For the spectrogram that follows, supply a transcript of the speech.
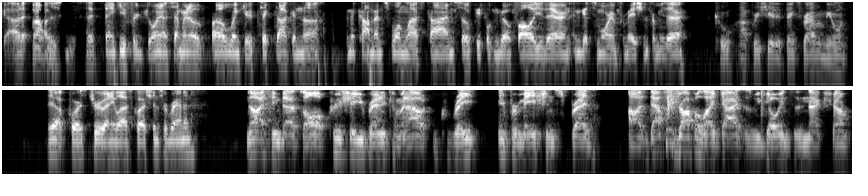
Got it. I was going to say thank you for joining us. I'm going to uh, link your TikTok in the in the comments one last time so people can go follow you there and, and get some more information from you there. Cool. I appreciate it. Thanks for having me on. Yeah, of course. Drew, any last questions for Brandon? No, I think that's all. Appreciate you, Brandon, coming out. Great information spread. Uh, definitely drop a like, guys, as we go into the next show.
